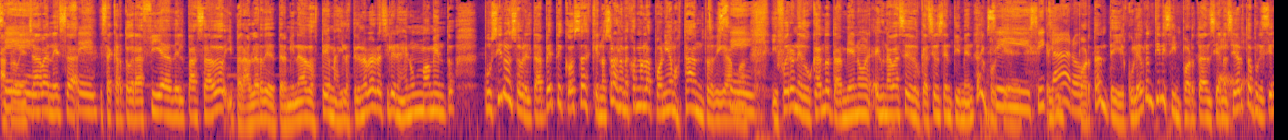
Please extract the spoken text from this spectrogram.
Aprovechaban esa, sí. esa cartografía del pasado y para hablar de determinados temas. Y las telenovelas brasileñas en un momento pusieron sobre el tapete cosas que nosotros a lo mejor no las poníamos tanto, digamos. Sí. Y fueron educando también, es una base de educación sentimental porque Sí, sí, es importante. Y el culebrón tiene esa importancia, ¿no es Eh, cierto? Porque sí.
